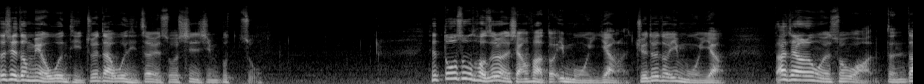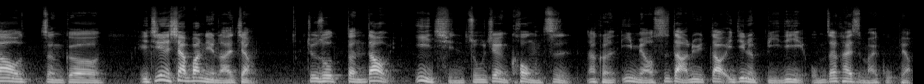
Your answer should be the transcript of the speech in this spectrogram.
这些都没有问题，最大的问题在于说信心不足。其实多数投资人的想法都一模一样了，绝对都一模一样。大家认为说哇，等到整个以今年下半年来讲，就是说等到疫情逐渐控制，那可能疫苗施打率到一定的比例，我们再开始买股票，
